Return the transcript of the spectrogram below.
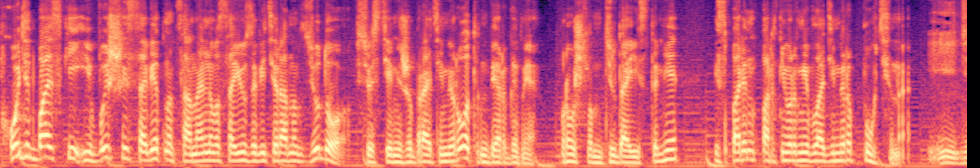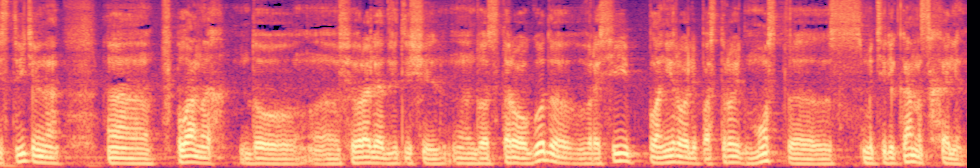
Входит Бальский и Высший совет Национального союза ветеранов дзюдо, все с теми же братьями Ротенбергами, в прошлом дзюдоистами и спарринг-партнерами Владимира Путина. И действительно, э, в планах до э, февраля 2022 года в России планировали построить мост э, с материка на Сахалин.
